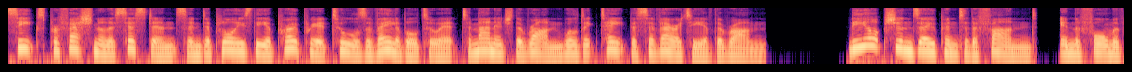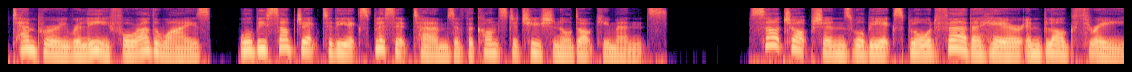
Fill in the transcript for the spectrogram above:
seeks professional assistance, and deploys the appropriate tools available to it to manage the run will dictate the severity of the run. The options open to the fund, in the form of temporary relief or otherwise, will be subject to the explicit terms of the constitutional documents. Such options will be explored further here in Blog 3.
